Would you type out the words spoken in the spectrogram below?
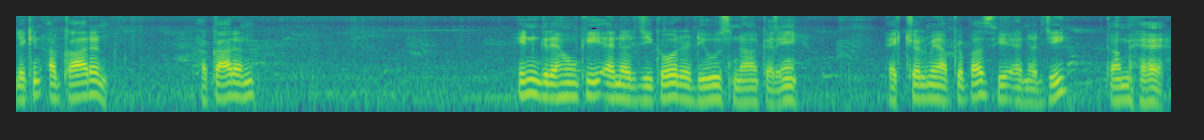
लेकिन अकारण अकारण इन ग्रहों की एनर्जी को रिड्यूस ना करें। एक्चुअल में आपके पास ये एनर्जी कम है।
